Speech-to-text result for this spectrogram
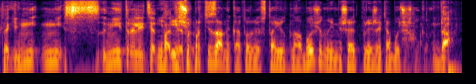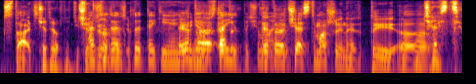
такие, ни- ни- с- нейтралитет есть еще партизаны, которые встают на обочину и мешают проезжать обочечникам. Да, кстати. Четвертый тип. А Четвертый что четвертый это, тип. кто это такие? Я не понимаю, встают, почему это они? часть машины. Ты э, Часть.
